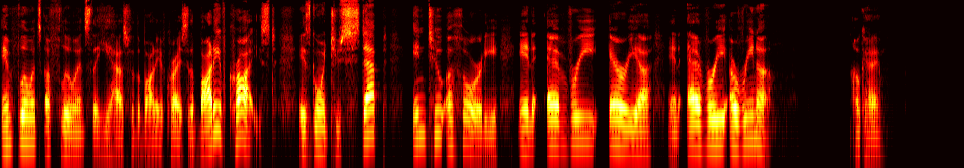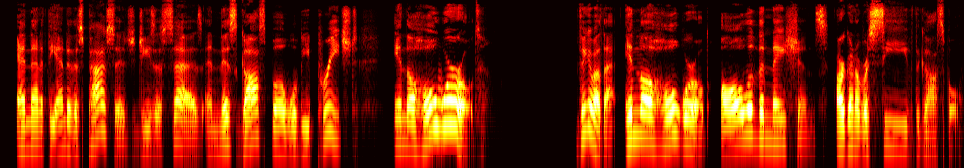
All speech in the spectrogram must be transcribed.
influence, affluence that He has for the body of Christ. The body of Christ is going to step into authority in every area, in every arena. Okay? And then at the end of this passage, Jesus says, and this gospel will be preached in the whole world. Think about that. In the whole world, all of the nations are going to receive the gospel.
